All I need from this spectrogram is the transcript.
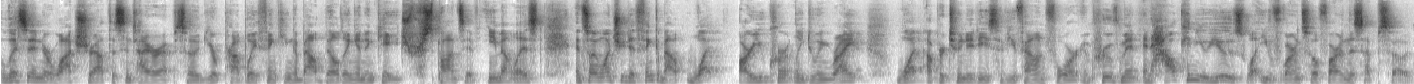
listen or watch throughout this entire episode, you're probably thinking about building an engaged, responsive email list. And so I want you to think about what are you currently doing right? What opportunities have you found for improvement? And how can you use what you've learned so far in this episode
